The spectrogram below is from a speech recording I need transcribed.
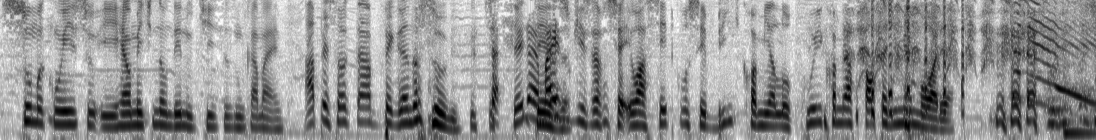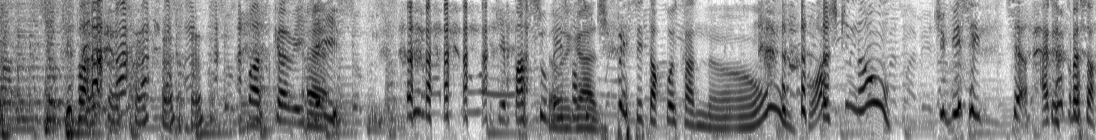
suma com isso e realmente não dê notícias nunca mais. A pessoa que tá pegando a sub. Cê- Certeza. É mais do que isso. é você- Eu aceito que você brinque com a minha loucura e com a minha falta de memória. Basicamente é, isso. Porque o mês e fala assim, eu te emprestei tal coisa. Cara, não, lógico que não. Te vi você. você- Aí quando começa,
